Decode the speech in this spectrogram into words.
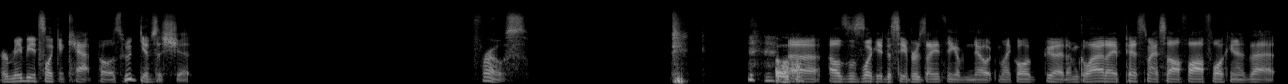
Or maybe it's like a cat pose. Who gives a shit? Gross. oh. uh, I was just looking to see if there's anything of note. I'm like, well, good. I'm glad I pissed myself off looking at that.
